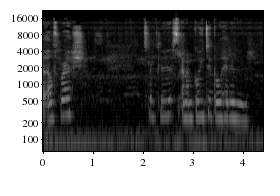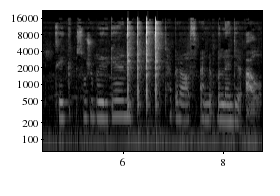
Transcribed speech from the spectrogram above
Elf brush. It's like this. And i'm going to go ahead and take social blade again tap it off and blend it out.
